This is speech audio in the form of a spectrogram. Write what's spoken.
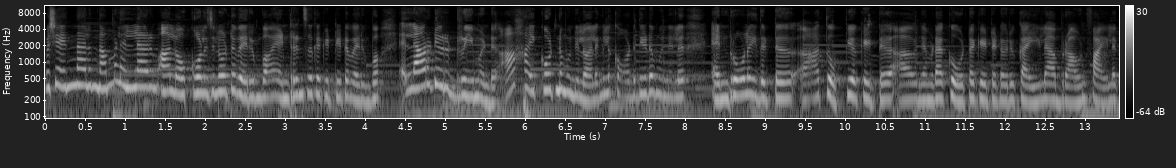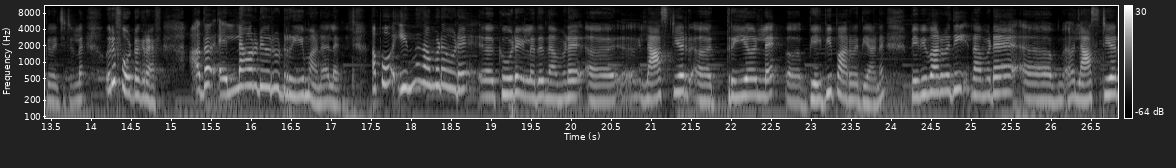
പക്ഷേ എന്നാലും നമ്മളെല്ലാവരും ആ ലോ കോളേജിലോട്ട് വരുമ്പോൾ എൻട്രൻസ് ഒക്കെ കിട്ടിയിട്ട് വരുമ്പോൾ എല്ലാവരുടെയും ഒരു ഡ്രീം ഉണ്ട്. ആ ഹൈക്കോർട്ടിന് മുന്നിലോ അല്ലെങ്കിൽ കോടതിയുടെ മുന്നിൽ എൻറോൾ ചെയ്തിട്ട് ആ തൊപ്പിയൊക്കെ ഇട്ട് ആ നമ്മുടെ കോട്ടൊക്കെ ഇട്ടിട്ട് ഒരു കയ്യിൽ ആ ബ്രൗൺ ഫയലൊക്കെ വെച്ചിട്ടുള്ള ഒരു ഫോട്ടോഗ്രാഫ് അത് എല്ലാവരുടെയും ഒരു ഡ്രീമാണ് അല്ലേ? അപ്പോൾ ഇന്ന് നമ്മുടെ കൂടെ കൂടെ നമ്മുടെ ലാസ്റ്റ് ഇയർ ത്രീ ഇയറിലെ ബേബി പാർവതിയാണ്. ബേബി പാർവതി നമ്മുടെ ലാസ്റ്റ് ഇയർ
